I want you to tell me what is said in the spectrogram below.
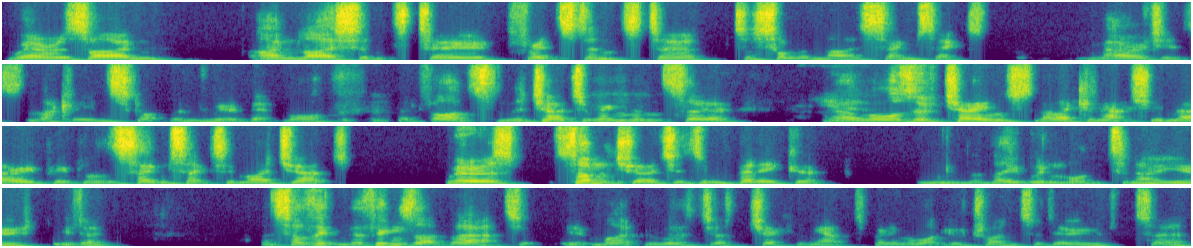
whereas I'm I'm licensed to, for instance, to to solemnize same-sex marriages. Luckily, in Scotland, we're a bit more mm-hmm. advanced than the Church of England, so yeah. our laws have changed. Now I can actually marry people of the same sex in my church, whereas some churches in Penicuik they wouldn't want to know you, you know. And so I think the things like that, it might be worth just checking out, depending on what you're trying to do, to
